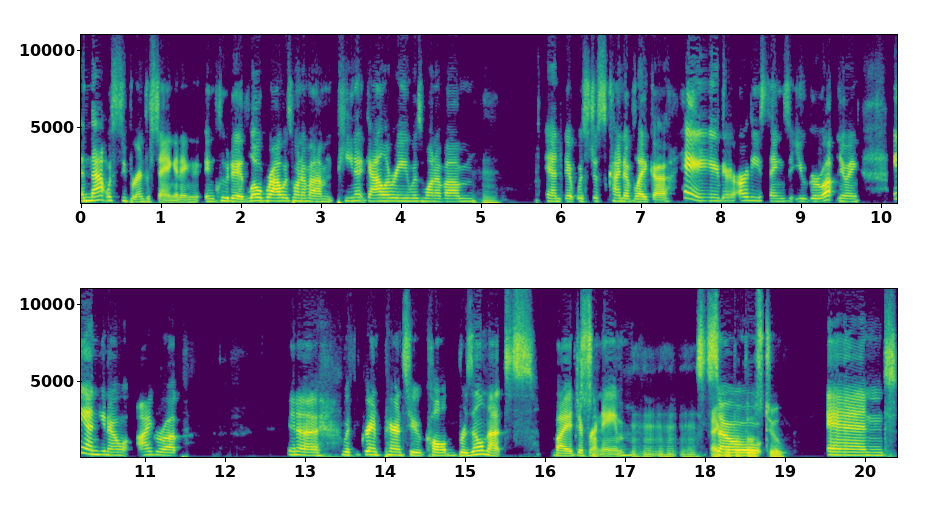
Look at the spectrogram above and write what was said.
And that was super interesting. And it included lowbrow was one of them, peanut gallery was one of them Mhm. and it was just kind of like a hey there are these things that you grew up knowing and you know i grew up in a with grandparents who called brazil nuts by a different Some- name Mhm, mhm, mhm. I grew with So- those too. and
